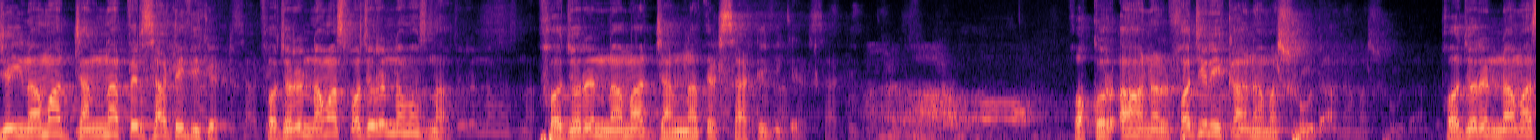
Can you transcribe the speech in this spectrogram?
যেই নামাজ জান্নাতের সার্টিফিকেট ফজরের নামাজ ফজরের নামাজ না। ফজরের নামাজ জান্নাতের সার্টিফিকেট কোরআন আল ফজরি কানা মাসহুদা ফজরের নামাজ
